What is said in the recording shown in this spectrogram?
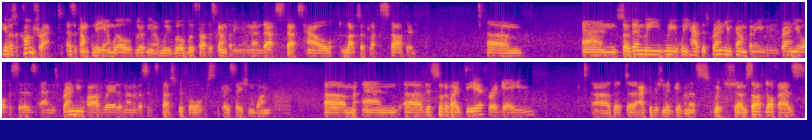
give us a contract as a company, and we'll, we'll you know, we will we'll start this company. And then that's that's how Luxoflux started. Um, and so then we, we, we had this brand new company with these brand new offices and this brand new hardware that none of us had touched before, which is the PlayStation 1. Um, and uh, this sort of idea for a game uh, that uh, Activision had given us, which um, started off as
